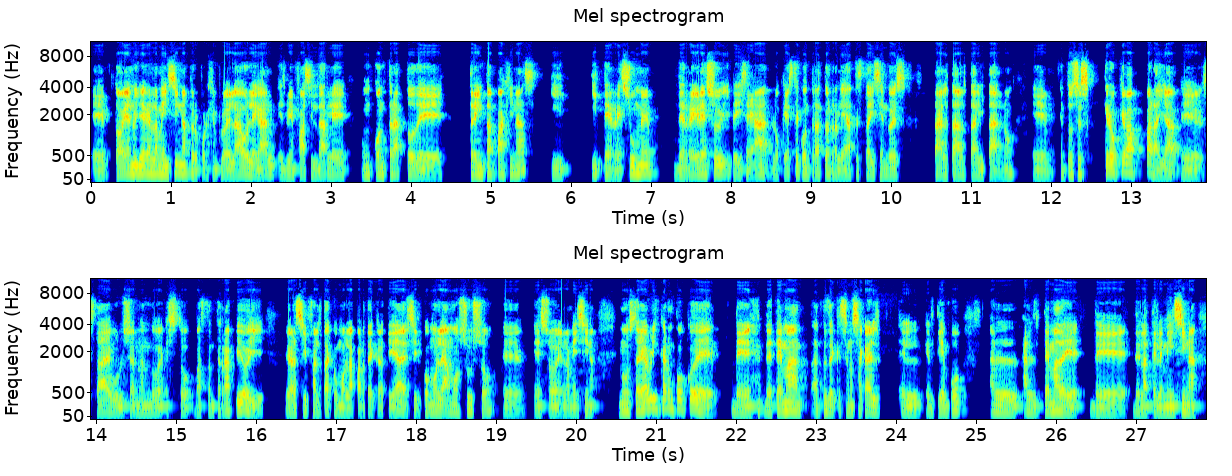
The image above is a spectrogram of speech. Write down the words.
eh, todavía no llega a la medicina, pero por ejemplo, del lado legal es bien fácil darle un contrato de 30 páginas y, y, te resume de regreso y te dice, ah, lo que este contrato en realidad te está diciendo es tal, tal, tal y tal, ¿no? Eh, entonces, creo que va para allá, eh, está evolucionando esto bastante rápido y, ahora sí falta como la parte de creatividad, decir, cómo le damos uso eh, eso en la medicina. Me gustaría brincar un poco de, de, tema, antes de que se nos acabe el, el, tiempo, al, tema de, de, la telemedicina,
